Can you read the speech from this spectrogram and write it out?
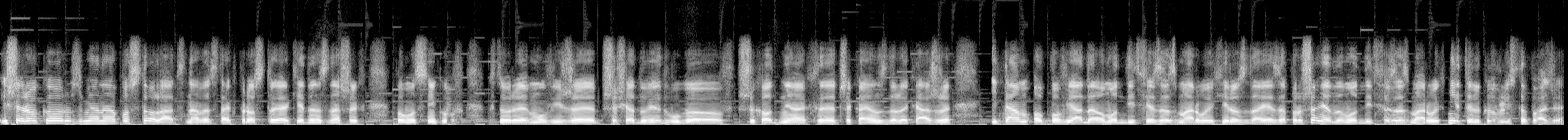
i szeroko rozumiany apostolat, nawet tak prosto jak jeden z naszych pomocników, który mówi, że przesiaduje długo w przychodniach, e, czekając do lekarzy i tam opowiada o modlitwie za zmarłych i rozdaje zaproszenia do modlitwy za zmarłych, nie tylko w listopadzie.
